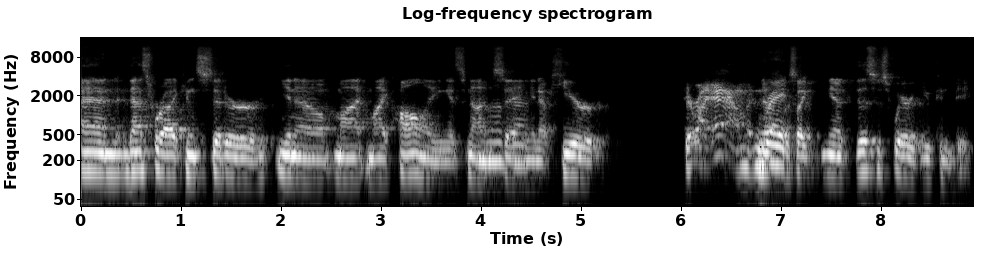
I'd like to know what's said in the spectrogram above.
And that's where I consider, you know, my my calling. It's not saying, that. you know, here, here I am. No, Right. it's like, you know, this is where you can be.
